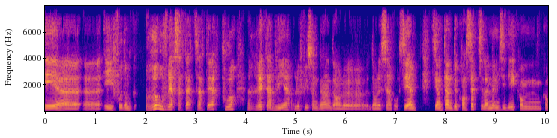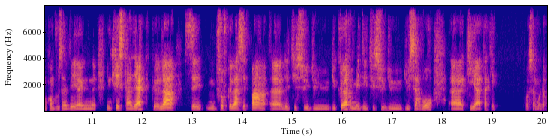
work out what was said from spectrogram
euh, euh, et, il faut donc rouvrir certaines artères pour rétablir le flux sanguin dans le, dans le cerveau. C'est un, un terme de concept, c'est la même idée comme, quand vous avez une, crise cardiaque, que là, sauf que là, ce n'est pas les tissus du, cœur, mais des tissus du, cerveau qui est attaqué. Grosso modo.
